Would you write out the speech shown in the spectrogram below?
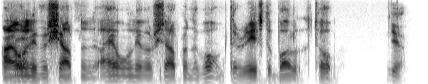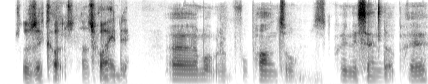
I Right. only ever sharpen. I only ever sharpen the bottom to raise the bar at the top. Yeah. So as it cuts. That's why I do. Um, what we're looking for, tool. Let's clean this end up here.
